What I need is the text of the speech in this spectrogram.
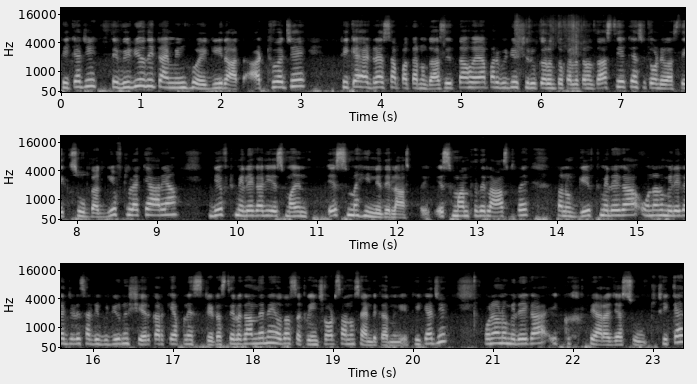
ਠੀਕ ਹੈ ਜੀ? ਤੇ ਵੀਡੀਓ ਦੀ ਟਾਈਮਿੰਗ ਹੋਏਗੀ ਰਾਤ 8 ਵਜੇ। ਠੀਕ ਹੈ ਐਡਰੈਸ ਆਪਾਂ ਤੁਹਾਨੂੰ ਦੱਸ ਦਿੱਤਾ ਹੋਇਆ, ਪਰ ਵੀਡੀਓ ਸ਼ੁਰੂ ਕਰਨ ਤੋਂ ਪਹਿਲਾਂ ਤੁਹਾਨੂੰ ਦੱਸ ਦਈਏ ਕਿ ਅਸੀਂ ਤੁਹਾਡੇ ਵਾਸਤੇ ਇੱਕ ਸੂਟ ਦਾ ਗਿਫਟ ਲੈ ਕੇ ਆ ਰਹੇ ਹਾਂ। ਗਿਫਟ ਮਿਲੇਗਾ ਜੀ ਇਸ ਮੰਥ ਇਸ ਮਹੀਨੇ ਦੇ ਲਾਸਟ ਤੇ, ਇਸ ਮੰਥ ਦੇ ਲਾਸਟ ਤੇ ਤੁਹਾਨੂੰ ਗਿਫਟ ਮਿਲੇਗਾ। ਉਹਨਾਂ ਨੂੰ ਮਿਲੇਗਾ ਜਿਹੜੇ ਸਾਡੀ ਵੀਡੀਓ ਨੂੰ ਸ਼ੇਅਰ ਕਰਕੇ ਆਪਣੇ ਸਟੇਟਸ ਤੇ ਲਗਾਉਂਦੇ ਨੇ, ਉਹਦਾ ਸਕਰੀਨਸ਼ਾਟ ਸਾਨੂੰ ਸੈਂਡ ਕਰਨਗੇ, ਠੀਕ ਹੈ ਜੀ? ਉਹਨਾਂ ਨੂੰ ਮਿਲੇਗਾ ਇੱਕ ਪਿਆਰਾ ਜਿਹਾ ਸੂਟ, ਠੀਕ ਹੈ?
